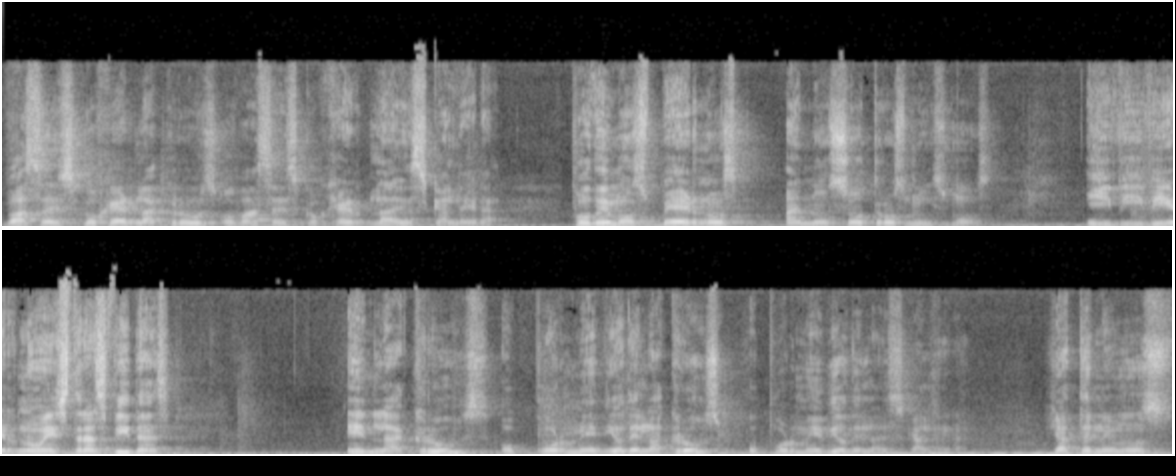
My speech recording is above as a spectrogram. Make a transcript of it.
¿Vas a escoger la cruz o vas a escoger la escalera? Podemos vernos a nosotros mismos y vivir nuestras vidas en la cruz o por medio de la cruz o por medio de la escalera. Ya tenemos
